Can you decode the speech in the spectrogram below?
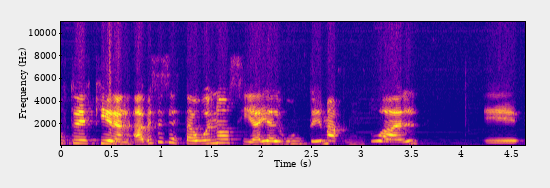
Ustedes quieran. A veces está bueno si hay algún tema puntual eh,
